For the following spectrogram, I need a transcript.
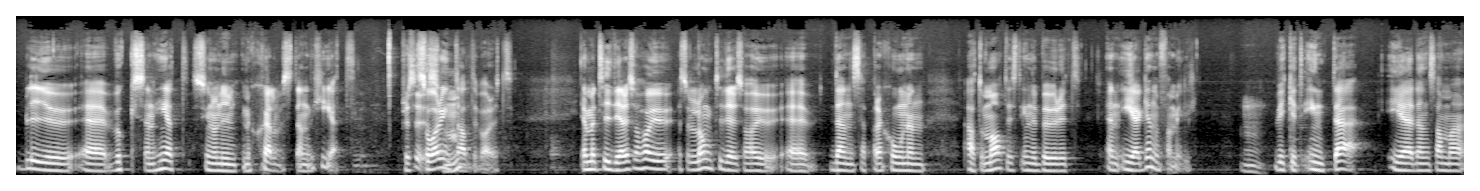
blir ju eh, vuxenhet synonymt med självständighet. Precis. Så har det inte Mm. alltid varit. Ja, men tidigare så har ju, alltså långt tidigare så har ju eh, den separationen automatiskt inneburit en egen familj. Mm. Vilket inte är den samma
